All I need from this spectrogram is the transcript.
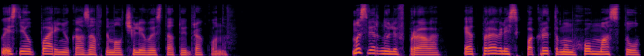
пояснил парень, указав на молчаливые статуи драконов. Мы свернули вправо и отправились к покрытому мхом мосту,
